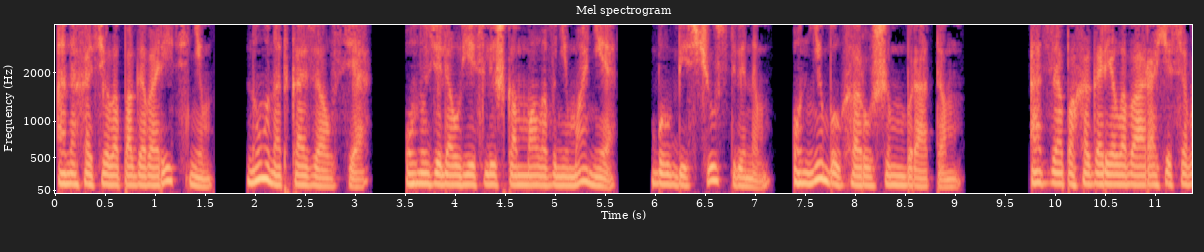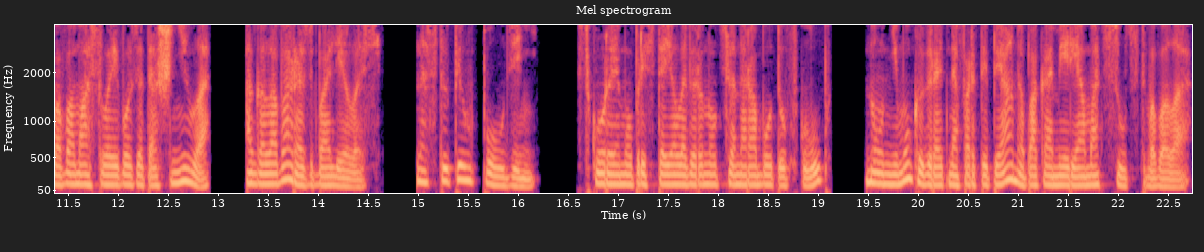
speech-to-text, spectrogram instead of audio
Она хотела поговорить с ним, но он отказался. Он уделял ей слишком мало внимания, был бесчувственным, он не был хорошим братом. От запаха горелого арахисового масла его затошнило, а голова разболелась. Наступил полдень. Скоро ему предстояло вернуться на работу в клуб, но он не мог играть на фортепиано, пока Мериам отсутствовала.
